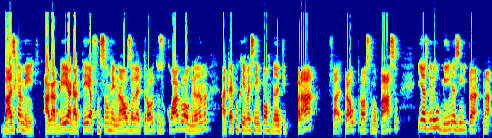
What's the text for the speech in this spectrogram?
basicamente, HB, HT, a função renal, os eletrólitos, o coagulograma, até porque vai ser importante para para o próximo passo e as bilirrubinas para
